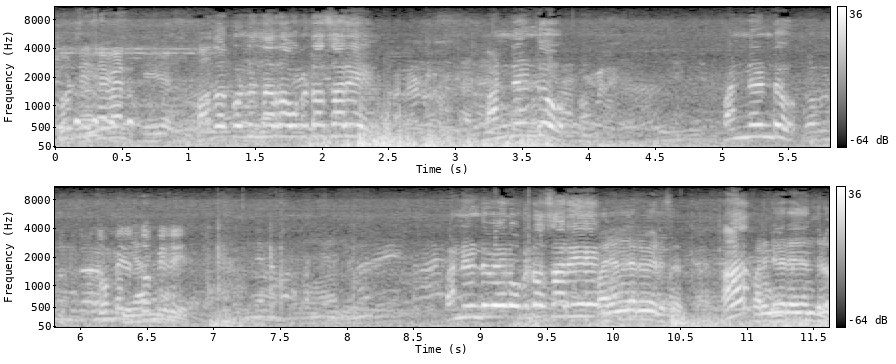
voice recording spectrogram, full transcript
Twenty seven. పదకొండున్నర ఒకటోసారి. పన్నెండు. పన్నెండు. తొమ్మిది తొమ్మిది. పన్నెండు వేలు ఒకటోసారి. పన్నెండు వేలు సార్? పన్నెండు వేల ఐదు వందలు.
